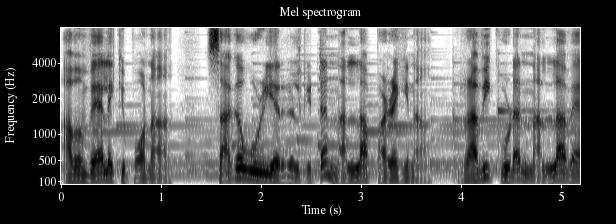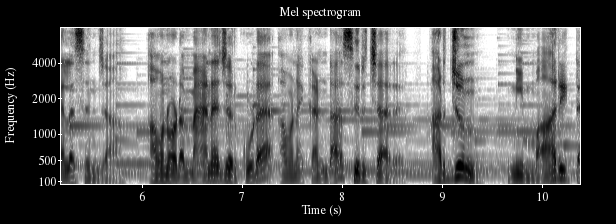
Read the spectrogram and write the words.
அவன் வேலைக்கு போனா சக ஊழியர்கள் கிட்ட நல்லா பழகினான். ரவி கூட நல்லா வேலை செஞ்சான். அவனோட மேனேஜர் கூட அவனை கண்டா சிரிச்சாரு. அர்ஜுன் நீ மாறிட்ட.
